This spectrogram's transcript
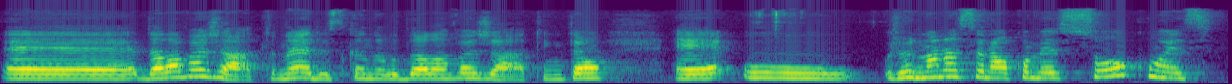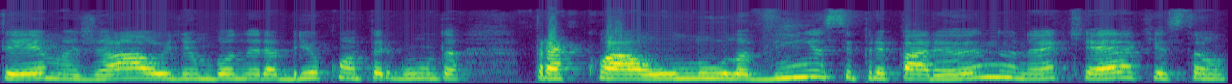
é, da Lava Jato, né, do escândalo da Lava Jato. Então, é, o, o, Jornal Nacional começou com esse tema já, o William Bonner abriu com a pergunta para qual o Lula vinha se preparando, né, que era a questão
